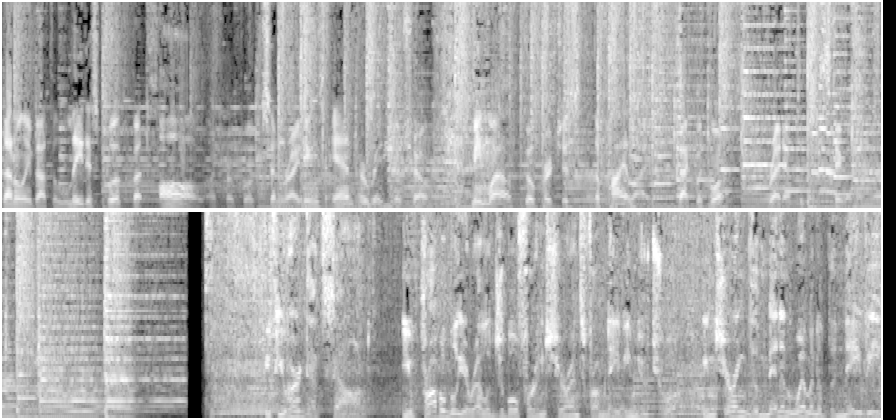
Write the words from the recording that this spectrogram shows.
not only about the latest book, but all of her books and writings and her radio show. Meanwhile, go purchase The Pie Life. Back with more right after this. Stay with us. If you heard that sound, you probably are eligible for insurance from Navy Mutual, insuring the men and women of the Navy,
